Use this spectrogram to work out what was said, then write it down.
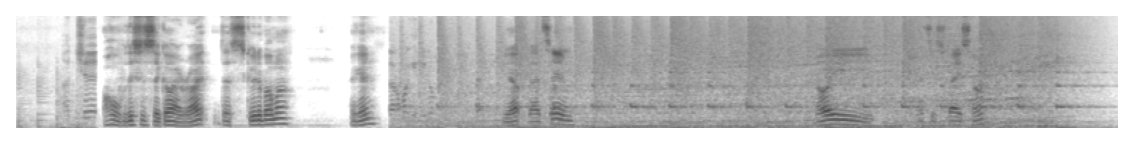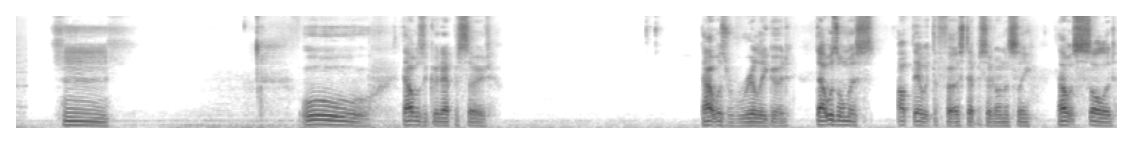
oh, this is the guy, right? The scooter bomber? Again? Yep, that's him. Oi! That's his face, huh? Hmm. Ooh, that was a good episode. That was really good. That was almost up there with the first episode, honestly. That was solid.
